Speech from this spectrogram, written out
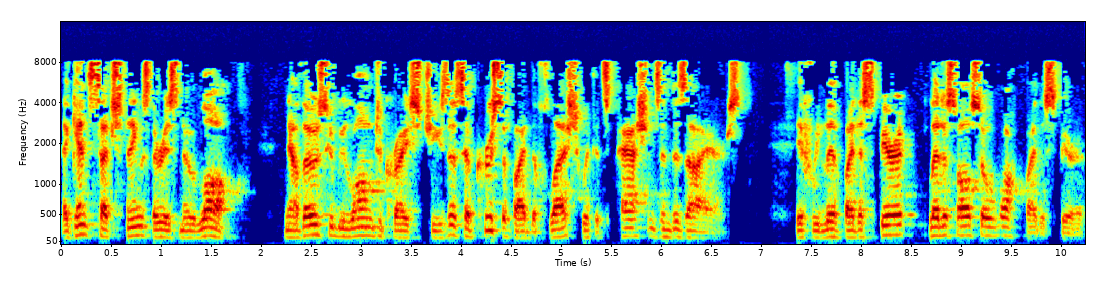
Against such things there is no law. Now those who belong to Christ Jesus have crucified the flesh with its passions and desires. If we live by the Spirit, let us also walk by the Spirit.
